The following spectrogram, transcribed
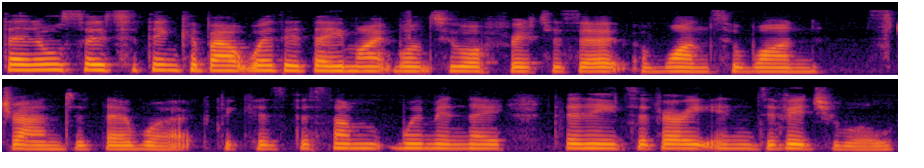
then also to think about whether they might want to offer it as a one to one strand of their work because for some women they their needs are very individual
